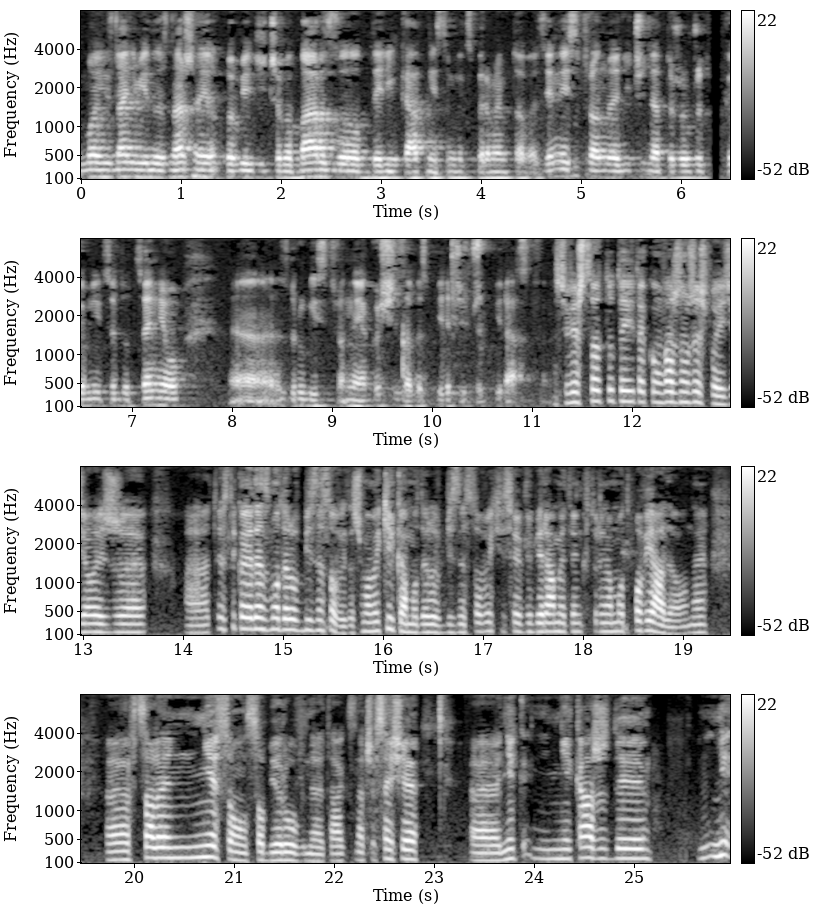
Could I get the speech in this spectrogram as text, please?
moim zdaniem jednoznacznej odpowiedzi, trzeba bardzo delikatnie z tym eksperymentować. Z jednej strony liczyć na to, że użytkownicy docenią, e, z drugiej strony jakoś się zabezpieczyć przed piractwem. Znaczy wiesz co, tutaj taką ważną rzecz powiedziałeś, że to jest tylko jeden z modelów biznesowych, znaczy mamy kilka modelów biznesowych i sobie wybieramy ten, który nam odpowiada. One e, wcale nie są sobie równe, tak? Znaczy w sensie nie, nie każdy nie,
